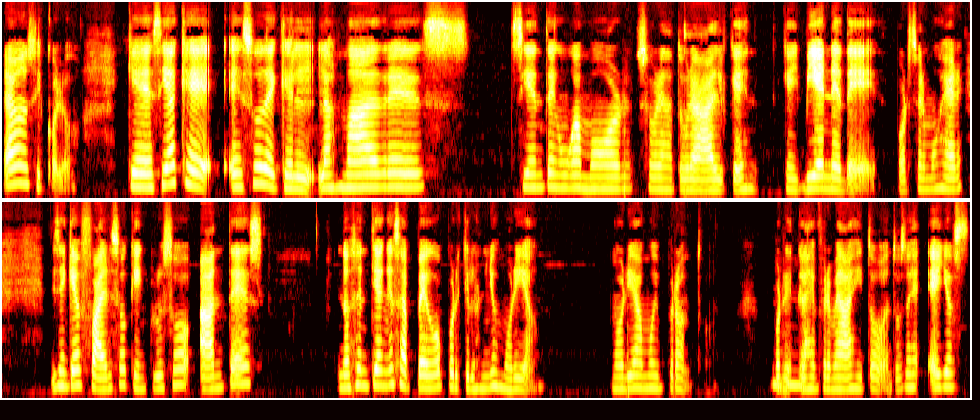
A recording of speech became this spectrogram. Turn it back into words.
Era un psicólogo que decía que eso de que las madres sienten un amor sobrenatural que, que viene de por ser mujer, dicen que es falso, que incluso antes no sentían ese apego porque los niños morían, morían muy pronto por las enfermedades y todo. Entonces ellos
